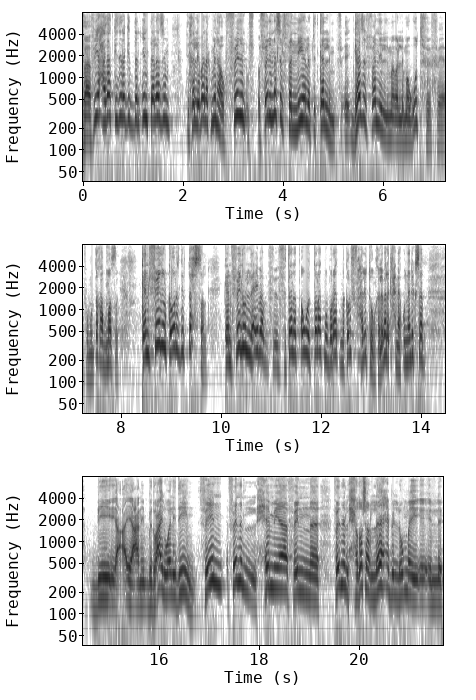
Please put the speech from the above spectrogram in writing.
ففي حاجات كتيرة جدا أنت لازم تخلي بالك منها. وفين فين الناس الفنية اللي بتتكلم؟ الجهاز الفني اللي موجود في, في, في منتخب مصر. كان فين الكوارث دي بتحصل؟ كان فين اللعيبة في, ثلاث أول ثلاث مباريات ما كانوش في حالتهم؟ خلي بالك إحنا كنا نكسب يعني بدعاء الوالدين. فين فين الحمية؟ فين فين ال 11 لاعب اللي هم اللي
